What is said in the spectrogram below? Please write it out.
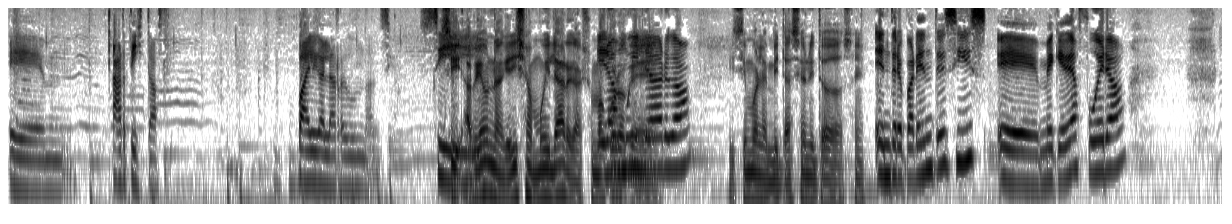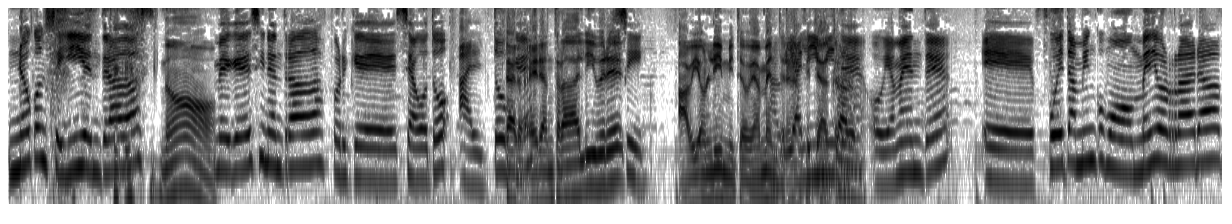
eh, artistas. Valga la redundancia. Sí, Sí, había una grilla muy larga. Yo me Era acuerdo muy que larga. hicimos la invitación y todo, sí. Entre paréntesis, eh, me quedé afuera. No conseguí entradas. No. Me quedé sin entradas porque se agotó al toque. Claro, era entrada libre. Sí. Había un límite, obviamente, en Había anfiteatro. límite, obviamente. Eh, fue también como medio rara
